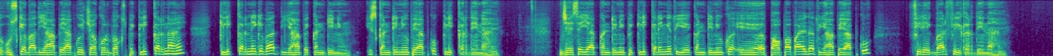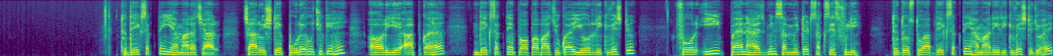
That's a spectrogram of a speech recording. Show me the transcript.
तो उसके बाद यहाँ पे आपको चौकोर बॉक्स पे क्लिक करना है। क्लिक करने के बाद यहाँ पे कंटिन्यू इस कंटिन्यू पे आपको क्लिक कर देना है। जैसे ही आप कंटिन्यू पे क्लिक करेंगे तो ये कंटिन्यू का पॉपअप आएगा तो यहाँ पे आपको फिर एक बार फिल कर देना है। तो देख सकते हैं ये हमारा चार चारों स्टेप पूरे हो चुके हैं और ये आपका है। देख सकते हैं पॉपअप आ चुका है your request for e PAN has been submitted successfully तो दोस्तों आप देख सकते हैं हमारी रिक्वेस्ट जो है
